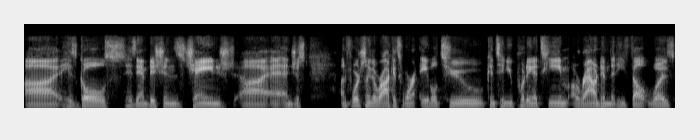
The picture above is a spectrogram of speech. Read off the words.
uh, his goals, his ambitions changed, uh, and just unfortunately, the Rockets weren't able to continue putting a team around him that he felt was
